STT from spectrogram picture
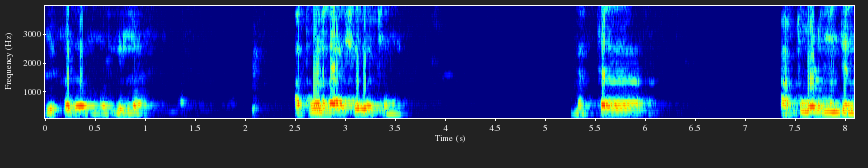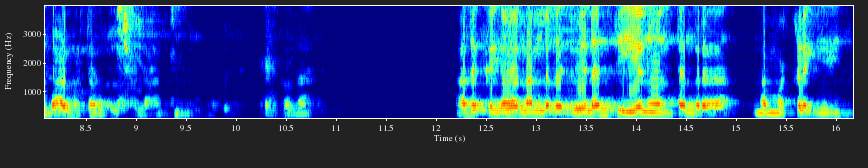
ಈ ಕಡೆ ಮೂರು, ಇಲ್ಲ. ಅಪ್ಪಗಳದ ಆಶೀರ್ವಚನ. ಮತ್ತ ಅಪ್ಪಗಳ ಮುಂದಿನ ಬಾಳ್ ಮಾತಾಡೋದು ಹೌದಾ? ಅದಕ್ಕೆ ಯಾವ ನಮ್ಮದ ವಿನಂತಿ ಏನು ಅಂತಂದ್ರ ನಮ್ಮ ಮಕ್ಕಳಿಗೆ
